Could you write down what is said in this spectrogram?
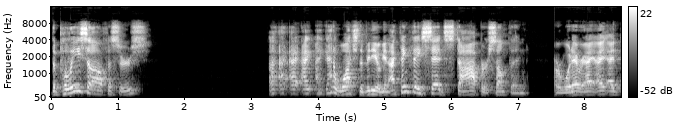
The police officers, I, I, I, I got to watch the video again. I think they said stop or something or whatever. I, I, I,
